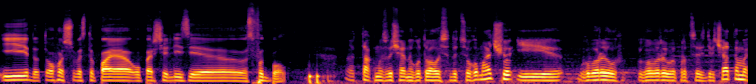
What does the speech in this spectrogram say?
і до того ж виступає у першій лізі е, з футболу. Е, Так, ми звичайно готувалися до цього матчу і говорили, говорили про це з дівчатами.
